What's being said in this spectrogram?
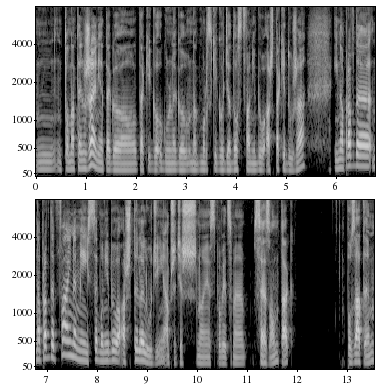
mm, to natężenie tego takiego ogólnego nadmorskiego dziadostwa nie było aż takie duże i naprawdę, naprawdę fajne miejsce, bo nie było aż tyle ludzi, a przecież no jest powiedzmy sezon, tak? Poza tym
